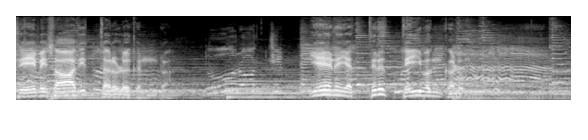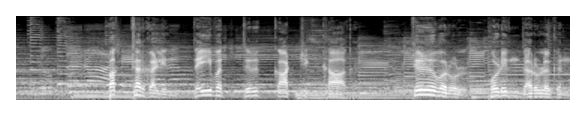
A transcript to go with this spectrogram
சேவை சாதித்தருளுகின்றார் ஏனைய திரு தெய்வங்களும் பக்தர்களின் தெய்வ திருக்காட்சிக்காக திருவருள் பொழிந்தருளுகின்றன.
